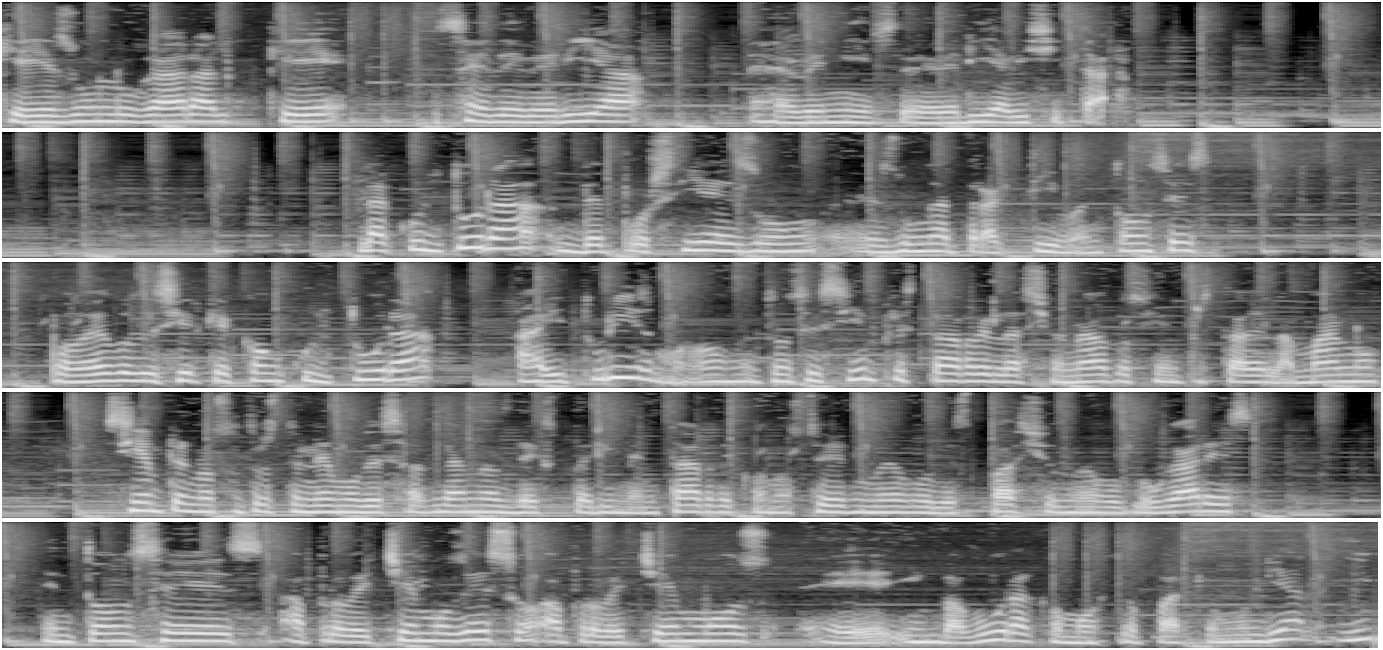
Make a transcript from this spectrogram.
que es un lugar al que se debería eh, venir, se debería visitar. La cultura de por sí es un, es un atractivo, entonces podemos decir que con cultura hay turismo, entonces siempre está relacionado, siempre está de la mano, siempre nosotros tenemos esas ganas de experimentar, de conocer nuevos espacios, nuevos lugares, entonces aprovechemos eso, aprovechemos eh, Imbabura como geoparque mundial. Y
